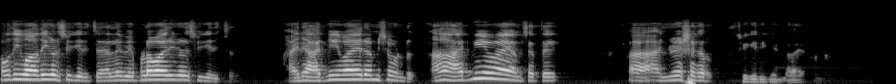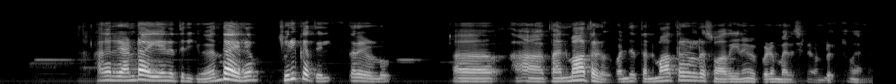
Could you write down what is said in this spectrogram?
ഭൗതികവാദികൾ സ്വീകരിച്ചത് അല്ലെങ്കിൽ വിപ്ലവവാദികൾ സ്വീകരിച്ചത്. അതിന് ആത്മീയമായ ഒരു അംശമുണ്ട്. ആ ആത്മീയമായ അംശത്തെ അന്വേഷകർ സ്വീകരിക്കേണ്ടതായിട്ടുണ്ട്. അങ്ങനെ രണ്ടായി അതിനെത്തിരിക്കുന്നു എന്തായാലും ചുരുക്കത്തിൽ ഇത്രയേ ഉള്ളൂ. തന്മാത്രകൾ പഞ്ച തന്മാത്രകളുടെ സ്വാധീനം എപ്പോഴും മനസ്സിലുണ്ട് എന്ന് തന്നെ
